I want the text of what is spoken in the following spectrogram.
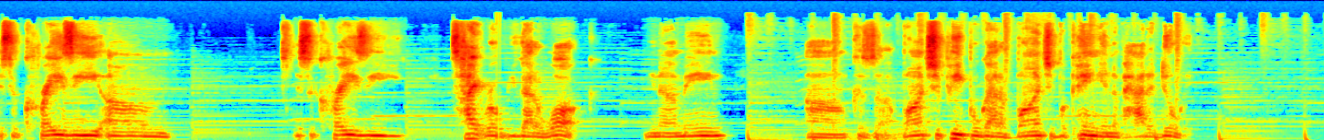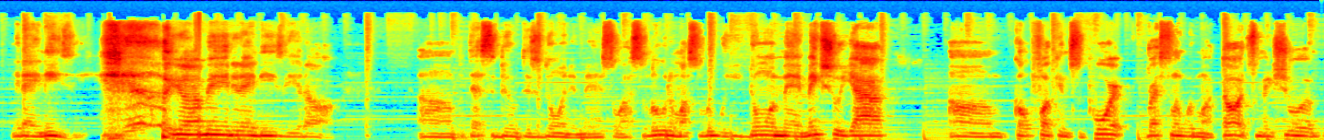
it's a crazy, um, it's a crazy tightrope you gotta walk. You know what I mean? Um, cause a bunch of people got a bunch of opinion of how to do it. It ain't easy. you know what I mean? It ain't easy at all. Um, but that's the dude that's doing it, man. So I salute him. I salute what he doing, man. Make sure y'all um go fucking support wrestling with my thoughts. Make sure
